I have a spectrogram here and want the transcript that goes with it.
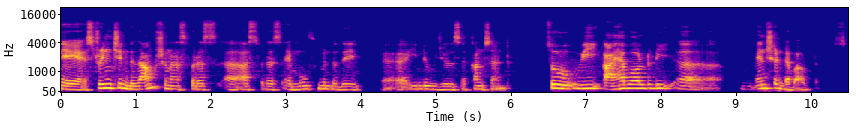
a stringent assumption as far as as far as a movement of the individuals are concerned. So we, I have already uh, mentioned about this.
